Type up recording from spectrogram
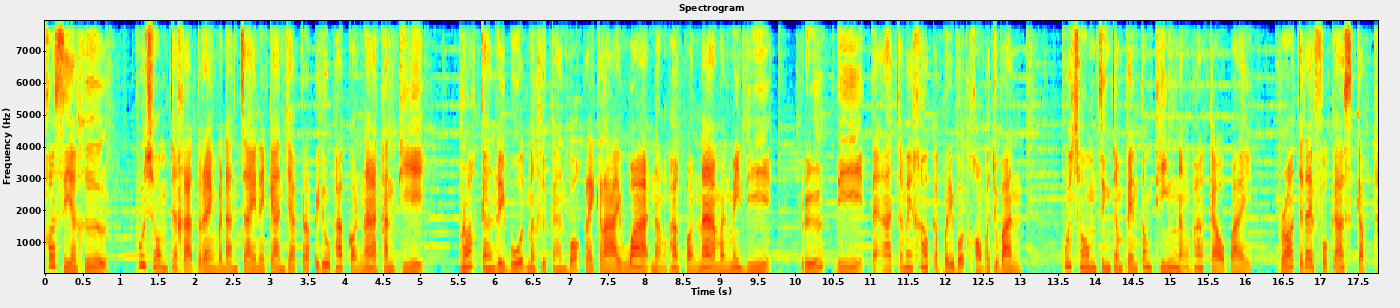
ข้อเสียคือ ผู้ชมจะขาดแรงบันดาลใจในการอยากกลับไปดูภาคก่อนหน้าทันที เพราะการรีบูตมันคือการบอกไกลๆว่าหนังภาคก่อนหน้ามันไม่ดี หรือดีแต่อาจจะไม่เข้ากับบริบทของปัจจุบัน ผู้ชมจึงจำเป็นต้องทิ้งหนังภาคเก่าไป เพราะจะได้โฟกัสกับไท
